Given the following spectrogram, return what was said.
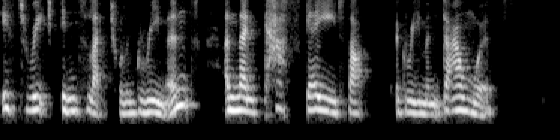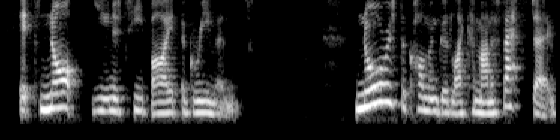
is to reach intellectual agreement and then cascade that agreement downwards. It's not unity by agreement. Nor is the common good like a manifesto.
